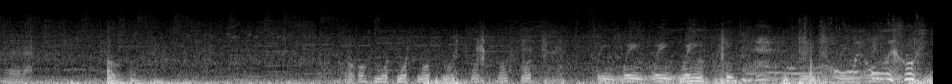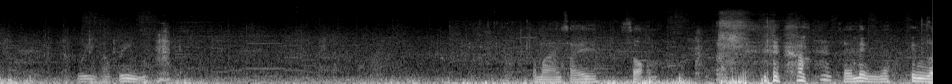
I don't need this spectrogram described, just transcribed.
เหนื่อยแล้วโอ้โหมุดมุดมุดมุดมุดมุดมุดวิ่งวิ่งวิ่งวิ่งวิ่งวิ่งวิ่งวิ่งครับวิ่งประมาณไซส์สอง ไซส์หนึ่งนะครึ่งโล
